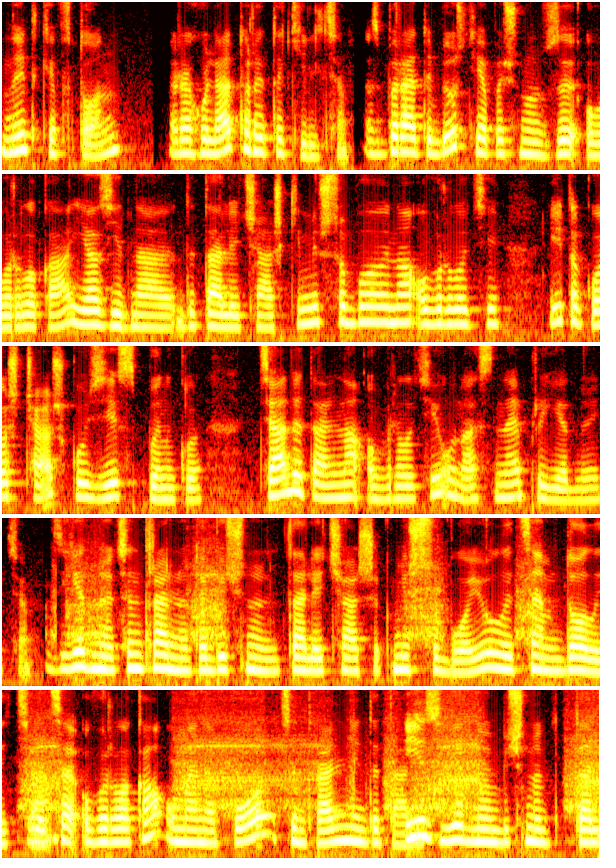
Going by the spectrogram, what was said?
нитки в тон, регулятори та кільця. Збирати бюст я почну з оверлока. Я з'єднаю деталі чашки між собою на оверлоці і також чашку зі спинкою. Ця деталь на оверлоці у нас не приєднується. З'єдную центральну та бічну деталі чашок між собою лицем до лиця. Лице оверлока у мене по центральній деталі. І з'єдную бічну деталь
